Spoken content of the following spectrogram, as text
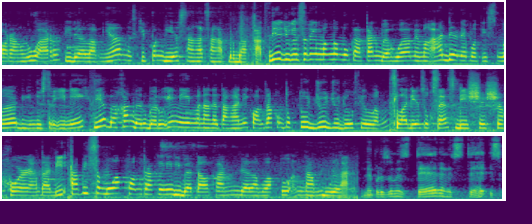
orang luar di dalamnya meskipun dia sangat-sangat berbakat. Dia juga sering mengemukakan bahwa memang ada nepotisme di industri ini. Dia bahkan baru-baru ini menandatangani kontrak untuk tujuh judul film setelah dia sukses di Shishahor yang tadi. Tapi semua kontrak ini dibatalkan dalam waktu 6 bulan. Nepotism is there and it's there, it's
